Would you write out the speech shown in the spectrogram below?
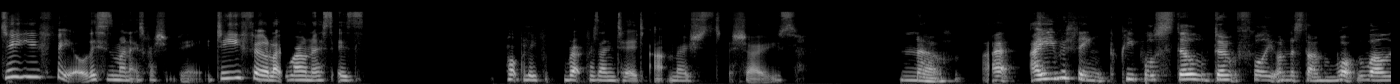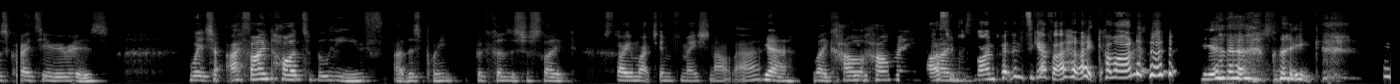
do you feel, this is my next question for you, do you feel like wellness is properly represented at most shows? No. I I even think people still don't fully understand what the wellness criteria is, which I find hard to believe at this point because it's just like, So much information out there. yeah, like how how many times just and put them together. Like, come on. yeah, like We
